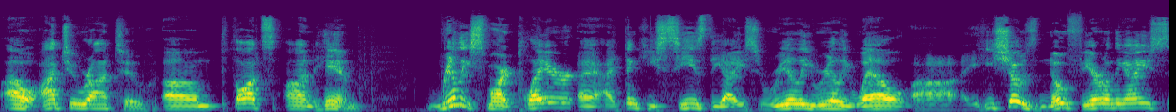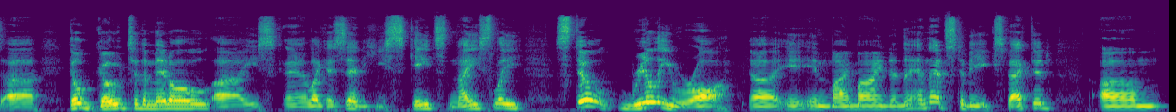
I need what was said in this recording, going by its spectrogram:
Oh, Aatu Räty. Um, thoughts on him? Really smart player. I, I, think he sees the ice really, really well. Uh, he shows no fear on the ice. Uh, he'll go to the middle. Uh, he's uh, like I said, he skates nicely. Still really raw uh, in, my mind, and and that's to be expected. Um,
